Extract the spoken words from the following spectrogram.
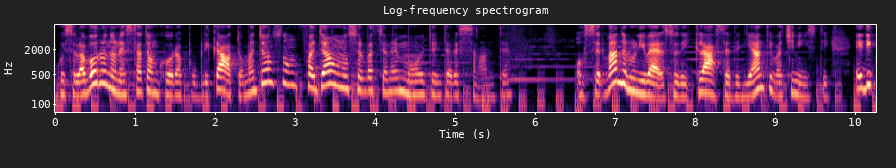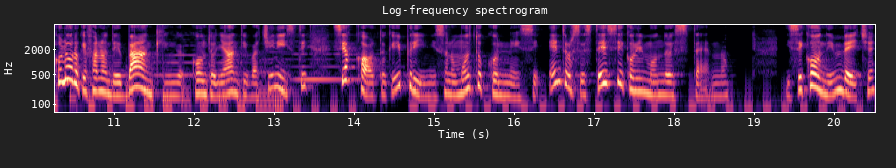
Questo lavoro non è stato ancora pubblicato, ma Johnson fa già un'osservazione molto interessante. Osservando l'universo dei cluster degli antivaccinisti e di coloro che fanno debunking contro gli antivaccinisti, si è accorto che i primi sono molto connessi entro se stessi e con il mondo esterno. I secondi invece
